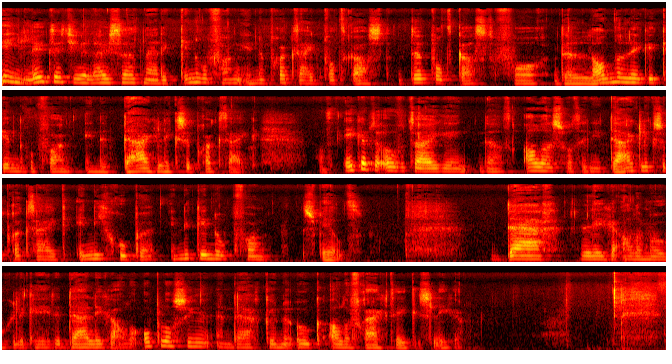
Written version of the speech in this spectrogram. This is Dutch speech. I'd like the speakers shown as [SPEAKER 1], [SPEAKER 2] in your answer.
[SPEAKER 1] Hey, leuk dat je weer luistert naar de Kinderopvang in de Praktijk podcast. De podcast voor de landelijke kinderopvang in de dagelijkse praktijk. Want ik heb de overtuiging dat alles wat in die dagelijkse praktijk, in die groepen, in de kinderopvang speelt, daar liggen alle mogelijkheden, daar liggen alle oplossingen en daar kunnen ook alle vraagtekens liggen.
